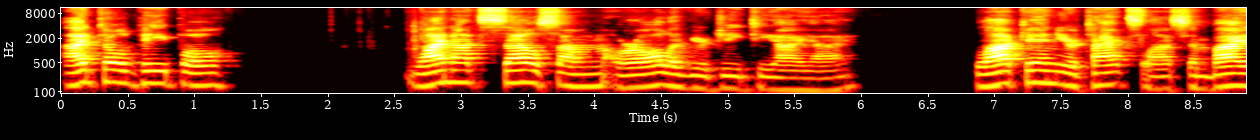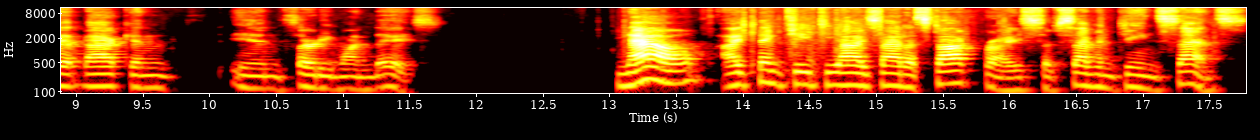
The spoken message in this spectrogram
I told people, why not sell some or all of your GTII, lock in your tax loss, and buy it back in in 31 days. Now, I think GTI's at a stock price of 17 cents.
